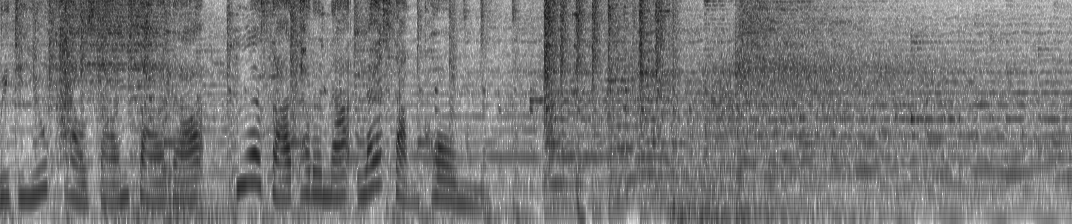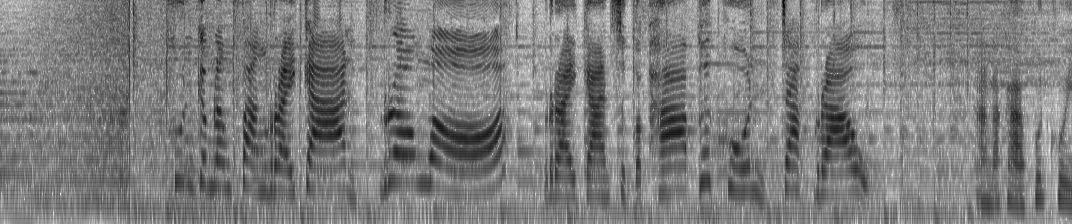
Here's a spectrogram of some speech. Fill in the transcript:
วิทยุข่าวสารสาระเพื่อสาธารณะและสังคม คุณกำลังฟังรายการโรงหมอ รายการสุขภาพเพื่อคุณจากเราเอาละค่ะพูดคุย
